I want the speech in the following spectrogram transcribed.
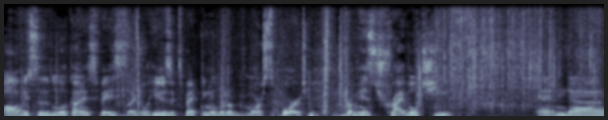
obviously, the look on his face is like, well, he was expecting a little bit more support from his tribal chief, and uh,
